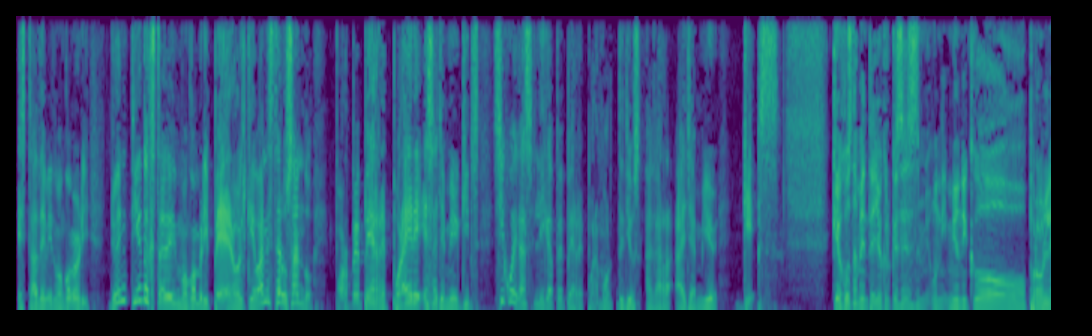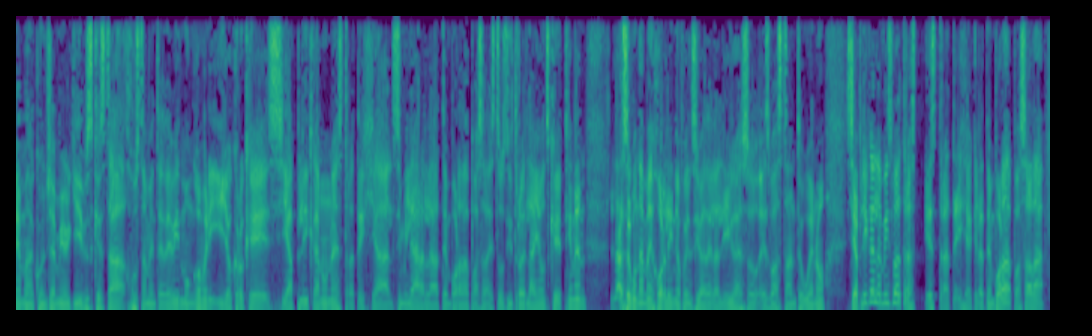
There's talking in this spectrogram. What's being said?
está David Montgomery. Yo entiendo que está David Montgomery, pero el que van a estar usando por PPR, por aire, es a Jameer Gibbs. Si juegas Liga PPR, por amor de Dios, agarra a Jameer Gibbs. Que justamente yo creo que ese es mi, mi único problema con Jameer Gibbs, que está justamente David Montgomery y yo creo que si aplican una estrategia similar a la temporada pasada estos Detroit Lions que tienen la segunda mejor línea ofensiva de la liga, eso es bastante bueno. Si aplican la misma estrategia que la temporada pasada,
